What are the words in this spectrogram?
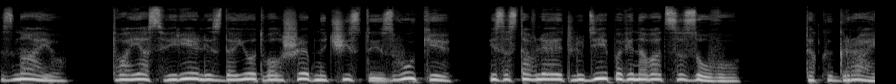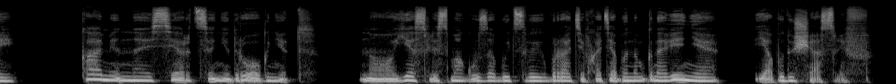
Знаю, твоя свирель издает волшебно чистые звуки и заставляет людей повиноваться зову. Так играй. Каменное сердце не дрогнет. Но если смогу забыть своих братьев хотя бы на мгновение, я буду счастлив.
